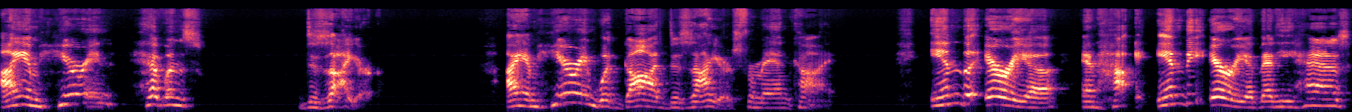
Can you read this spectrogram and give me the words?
I am hearing heaven's desire. I am hearing what God desires for mankind in the area and how in the area that he has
